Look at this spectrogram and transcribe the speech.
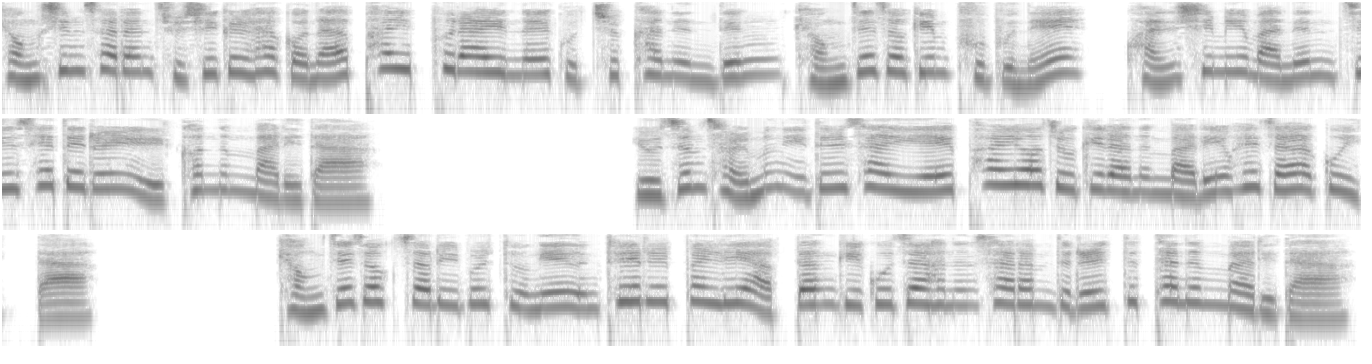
경심사란 주식을 하거나 파이프라인을 구축하는 등 경제적인 부분에 관심이 많은 지 세대를 일컫는 말이다. 요즘 젊은 이들 사이에 파이어족이라는 말이 회자하고 있다. 경제적 저립을 통해 은퇴를 빨리 앞당기고자 하는 사람들을 뜻하는 말이다.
